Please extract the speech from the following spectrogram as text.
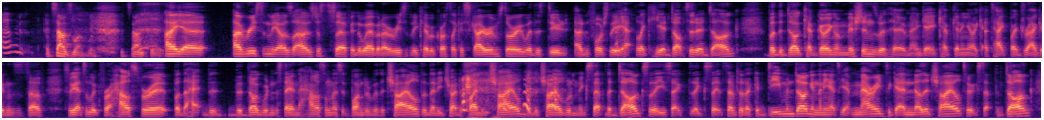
Um, It sounds lovely. It sounds great. I uh I recently I was I was just surfing the web and I recently came across like a Skyrim story where this dude unfortunately like he adopted a dog, but the dog kept going on missions with him and get, kept getting like attacked by dragons and stuff. So he had to look for a house for it, but the the the dog wouldn't stay in the house unless it bonded with a child. And then he tried to find a child, but the child wouldn't accept the dog, so he accepted like a demon dog, and then he had to get married to get another child to accept the dog.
